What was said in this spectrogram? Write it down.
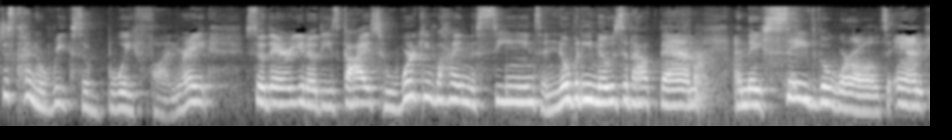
just kind of reeks of boy fun, right? So they're, you know, these guys who are working behind the scenes and nobody knows about them and they save the world. And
